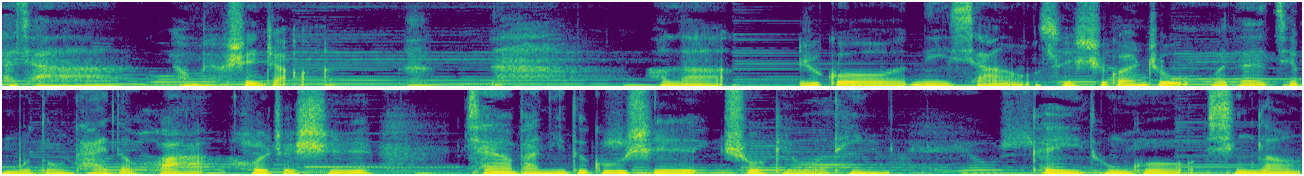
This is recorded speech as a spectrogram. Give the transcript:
大家有没有睡着啊？好了，如果你想随时关注我的节目动态的话，或者是想要把你的故事说给我听，可以通过新浪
